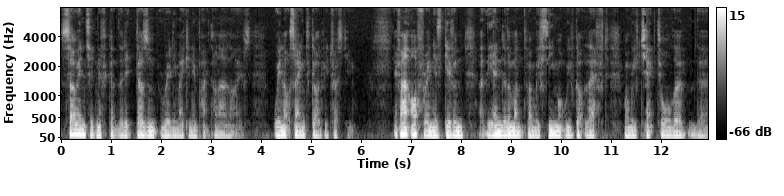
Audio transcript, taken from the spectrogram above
so insignificant that it doesn't really make an impact on our lives, we're not saying to God, we trust you. If our offering is given at the end of the month when we've seen what we've got left, when we've checked all the, the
